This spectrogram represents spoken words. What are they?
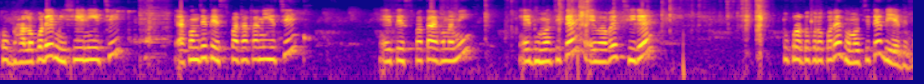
খুব ভালো করে মিশিয়ে নিয়েছি। এখন যে তেজপাতাটা নিয়েছি, এই তেজপাতা এখন আমি এই ধুনুচিতে এইভাবে ছিঁড়ে টুকরো টুকরো করে ধুনুচিতে দিয়ে দেব।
